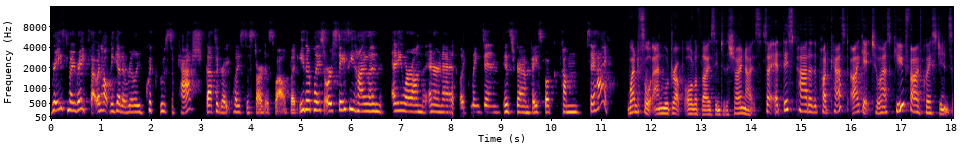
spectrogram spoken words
raised my rates, that would help me get a really quick boost of cash. That's a great place to start as well. But either place or Stacey Hylen anywhere on the internet, like LinkedIn, Instagram, Facebook, come say hi. Wonderful. And we'll drop all of those into the show notes. So at this part of the podcast, I get to ask you five questions.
